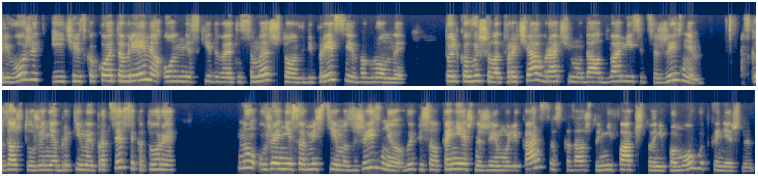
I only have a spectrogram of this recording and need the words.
тревожить. И через какое-то время он мне скидывает смс, что он в депрессии, в огромной. Только вышел от врача, врач ему дал два месяца жизни, сказал, что уже необратимые процессы, которые ну, уже несовместимы с жизнью, выписал, конечно же, ему лекарства, сказал, что не факт, что они помогут, конечно,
